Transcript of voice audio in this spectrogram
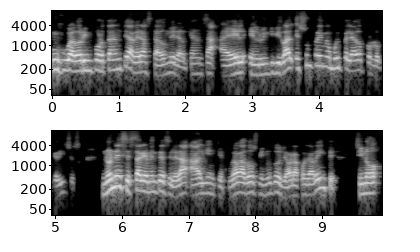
un jugador importante, a ver hasta dónde le alcanza a él en lo individual. Es un premio muy peleado por lo que dices. No necesariamente se le da a alguien que jugaba dos minutos y ahora juega 20, sino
